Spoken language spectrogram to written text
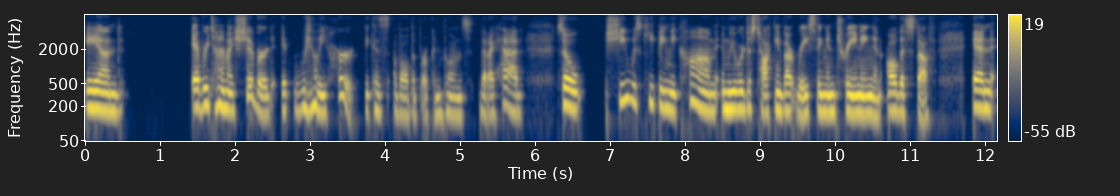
And every time I shivered, it really hurt because of all the broken bones that I had. So she was keeping me calm and we were just talking about racing and training and all this stuff. And,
